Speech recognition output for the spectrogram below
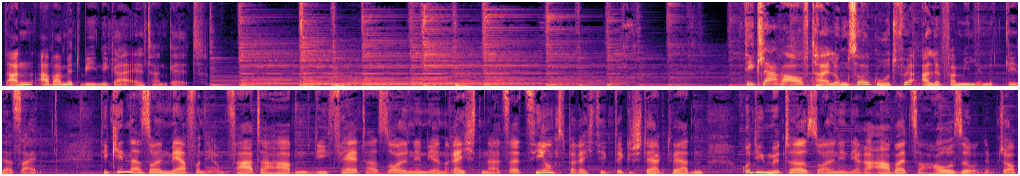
dann aber mit weniger Elterngeld. Die klare Aufteilung soll gut für alle Familienmitglieder sein. Die Kinder sollen mehr von ihrem Vater haben, die Väter sollen in ihren Rechten als Erziehungsberechtigte gestärkt werden und die Mütter sollen in ihrer Arbeit zu Hause und im Job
